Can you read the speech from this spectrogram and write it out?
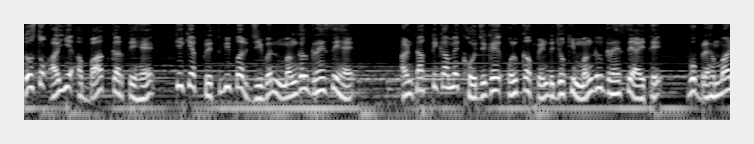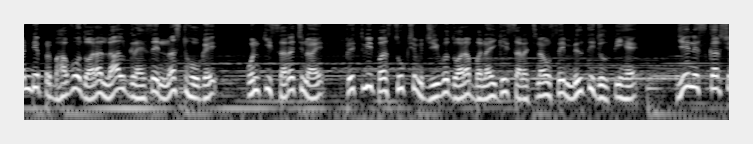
दोस्तों, आइए अब बात करते हैं कि क्या पृथ्वी पर जीवन मंगल ग्रह से है। अंटार्कटिका में खोजे गए उल्का पिंड जो कि मंगल ग्रह से आए थे, वो ब्रह्मांडीय प्रभावों द्वारा लाल ग्रह से नष्ट हो गए। उनकी संरचनाएँ पृथ्वी पर सूक्ष्म जीवों द्वारा बनाई गई संरचनाओं से मिलती जुलती हैं। ये निष्कर्ष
